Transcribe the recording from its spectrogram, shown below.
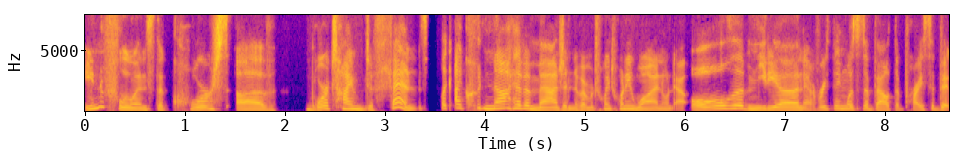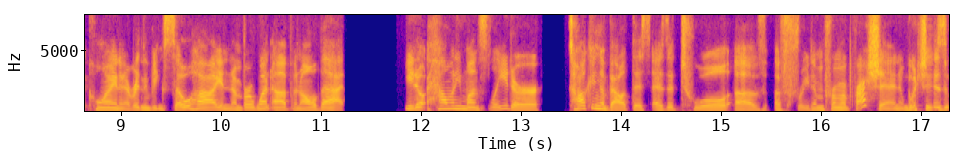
influence the course of wartime defense. Like I could not have imagined November 2021 when all the media and everything was about the price of Bitcoin and everything being so high and number went up and all that. You know, how many months later talking about this as a tool of of freedom from oppression, which is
